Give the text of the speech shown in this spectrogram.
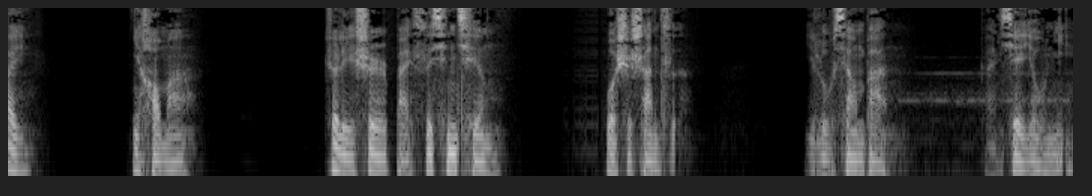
嗨，你好吗？这里是百思心情，我是扇子，一路相伴，感谢有你。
